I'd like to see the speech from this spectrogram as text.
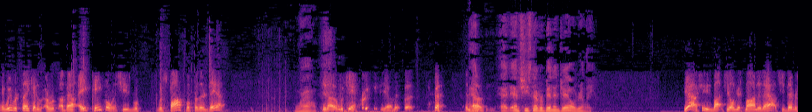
and we were thinking about eight people that she's responsible for their death. Wow. You know, we can't prove any of it, but you know. And, and, and she's never been in jail, really. Yeah, she's she'll get bonded out. She's never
